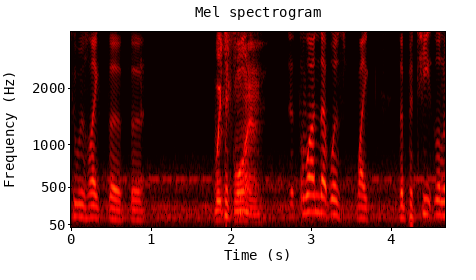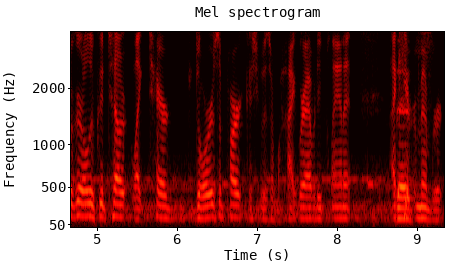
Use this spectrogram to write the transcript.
who was like the the Which Petite- one? the the one that was like the petite little girl who could tear like tear doors apart because she was from a high gravity planet. I can't remember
